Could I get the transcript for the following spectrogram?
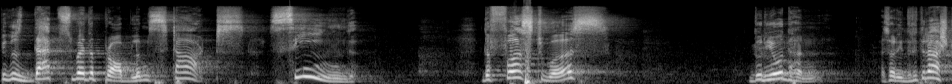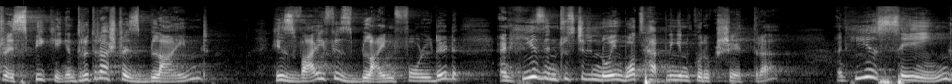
Because that's where the problem starts seeing. The first verse, Duryodhan, sorry, Dhritarashtra is speaking, and Dhritarashtra is blind. His wife is blindfolded, and he is interested in knowing what's happening in Kurukshetra. And he is saying,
